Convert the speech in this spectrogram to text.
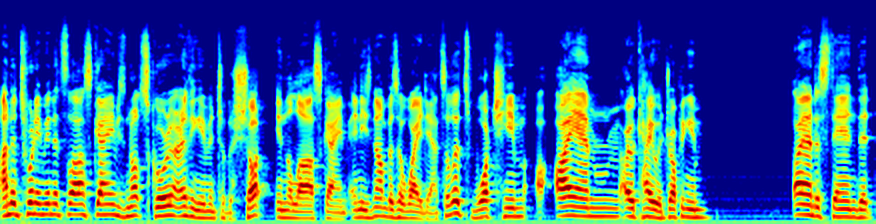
Under 20 minutes last game, he's not scoring. I don't think he even took a shot in the last game, and his numbers are way down. So let's watch him. I am okay with dropping him. I understand that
